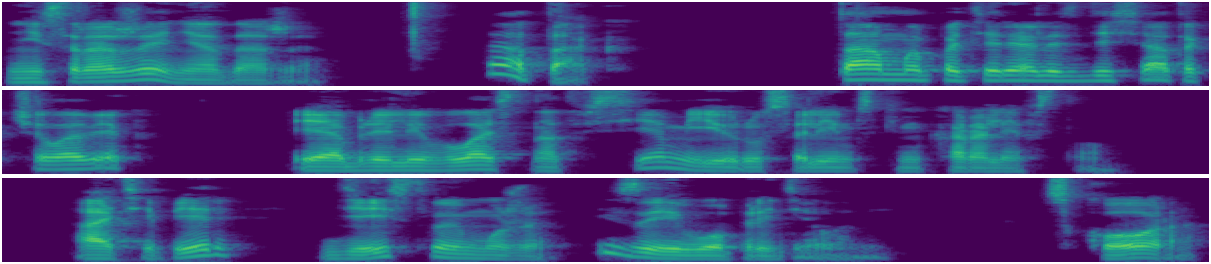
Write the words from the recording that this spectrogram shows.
Не сражение даже, а так. Там мы потеряли с десяток человек и обрели власть над всем Иерусалимским королевством. А теперь действуем уже и за его пределами. Скоро,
